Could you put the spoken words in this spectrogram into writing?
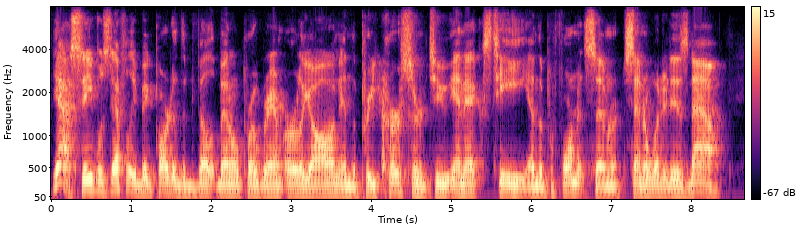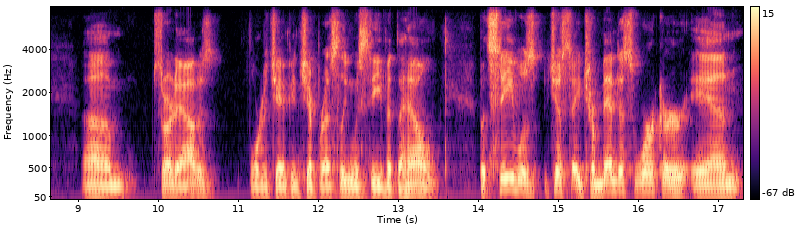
Yeah, Steve was definitely a big part of the developmental program early on, and the precursor to NXT and the Performance Center, Center what it is now. Um, started out as Florida Championship Wrestling with Steve at the helm. But Steve was just a tremendous worker and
